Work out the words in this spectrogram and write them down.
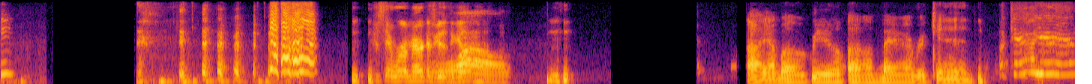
You say we're Americans get it together. wow. I am a real American. Italian.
